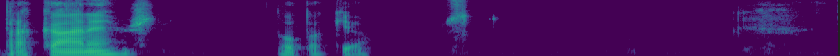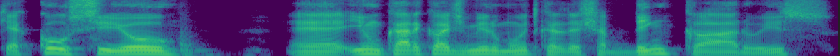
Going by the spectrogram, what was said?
pra cá, né? Opa, aqui, ó. Que é co-CEO é, e um cara que eu admiro muito, quero deixar bem claro isso.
